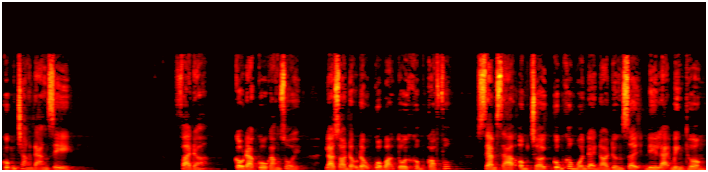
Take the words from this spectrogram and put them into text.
cũng chẳng đáng gì. Phải đó, cậu đã cố gắng rồi, là do đậu đậu của bọn tôi không có phúc. Xem ra ông trời cũng không muốn để nó đứng dậy đi lại bình thường.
